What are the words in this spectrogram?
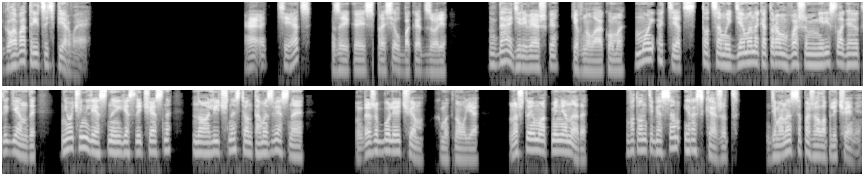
Глава 31. «Отец?» — заикаясь, спросил Бакет Зори. «Да, деревяшка», — кивнула Акума. «Мой отец, тот самый демон, о котором в вашем мире слагают легенды. Не очень лестные, если честно, но личность он там известная». «Даже более чем», — хмыкнул я. «Но что ему от меня надо?» «Вот он тебе сам и расскажет». Демонесса пожала плечами.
